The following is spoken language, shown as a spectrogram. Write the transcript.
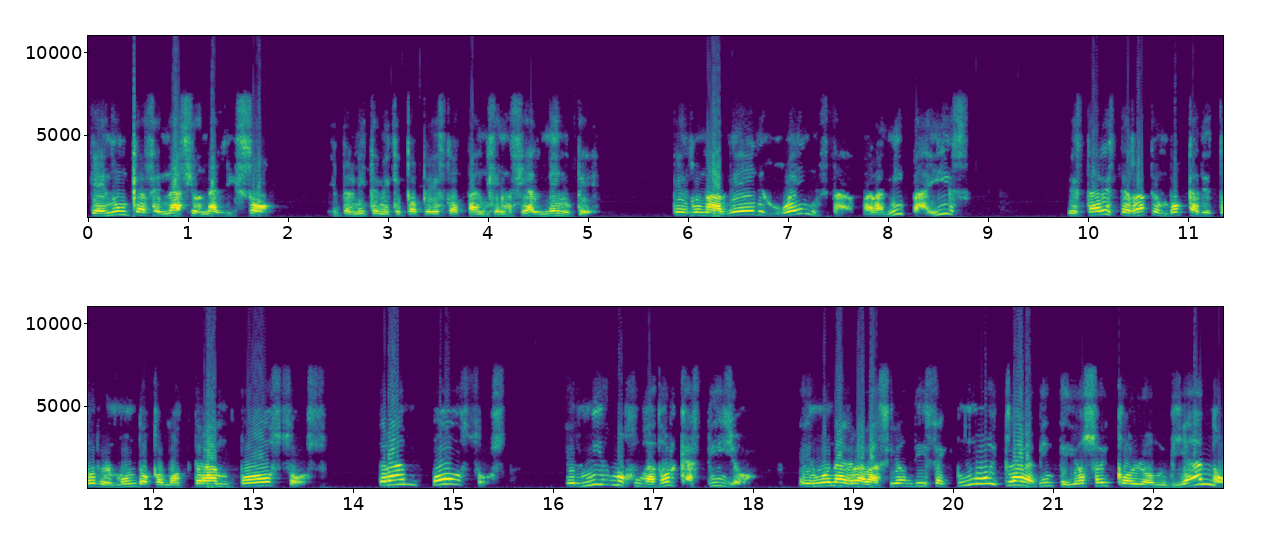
que nunca se nacionalizó. Y permíteme que tope esto tangencialmente. Es una vergüenza para mi país estar este rato en boca de todo el mundo como tramposos, tramposos. El mismo jugador Castillo en una grabación dice muy claramente, yo soy colombiano,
